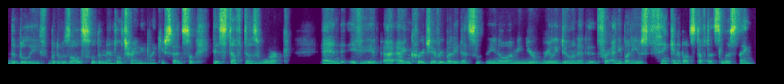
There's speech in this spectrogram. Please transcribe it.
the belief, but it was also the mental training, like you said. So this stuff does work. And if, if I, I, encourage everybody that's, you know, I mean, you're really doing it for anybody who's thinking about stuff that's listening,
